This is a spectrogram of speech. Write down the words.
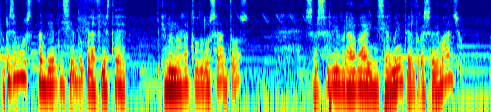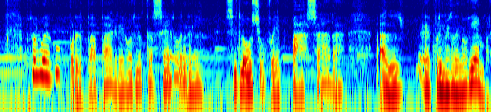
Empecemos también diciendo que la fiesta en honor a todos los santos se celebraba inicialmente el 13 de mayo, pero luego por el Papa Gregorio III en el siglo VIII fue pasada al 1 de noviembre,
